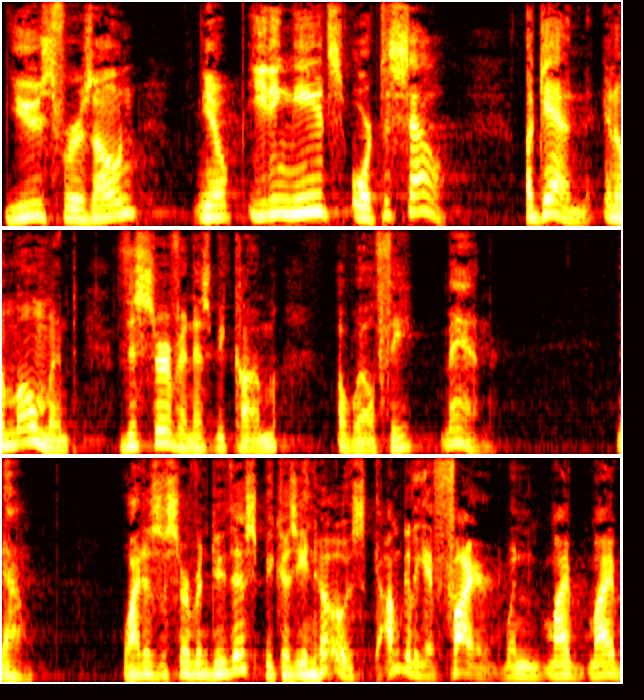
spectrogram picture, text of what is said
use for his own, you know, eating needs or to sell. Again, in a moment, this servant has become a wealthy man. Now, why does the servant do this? Because he knows I'm going to get fired when my, my,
